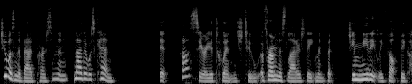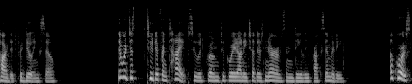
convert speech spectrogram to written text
She wasn't a bad person, and neither was Ken It caused Siri a twinge to affirm this latter statement, but she immediately felt big hearted for doing so. There were just two different types who had grown to grate on each other's nerves in daily proximity. Of course,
